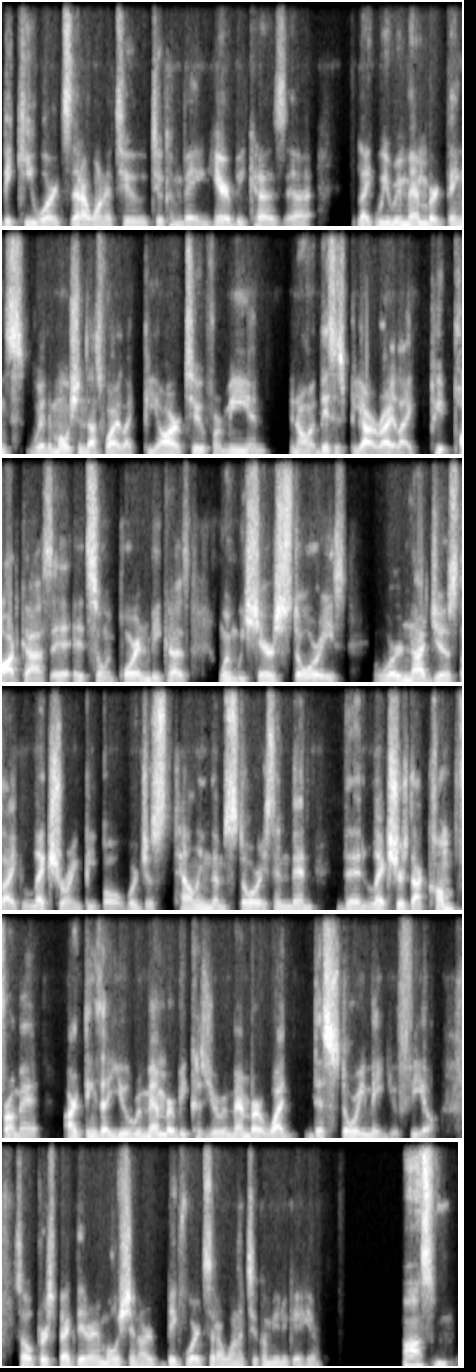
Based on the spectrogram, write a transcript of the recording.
big keywords that i wanted to to convey in here because uh, like we remember things with emotion. That's why like pr too for me and you know this is pr right? Like P- podcast it, it's so important because when we share stories we're not just like lecturing people. We're just telling them stories and then the lectures that come from it are things that you remember because you remember what the story made you feel. So perspective and emotion are big words that I wanted to communicate here. Awesome.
